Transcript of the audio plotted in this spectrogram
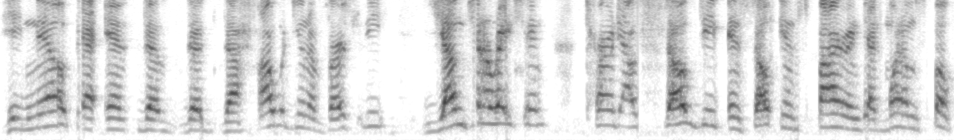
He knelt that, in the, the, the Howard University young generation turned out so deep and so inspiring that one of them spoke,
